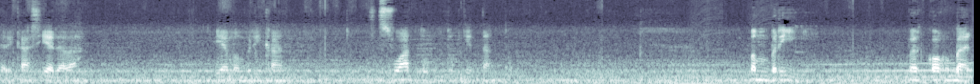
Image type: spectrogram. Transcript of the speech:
dari kasih adalah dia memberikan sesuatu untuk kita. Memberi berkorban.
